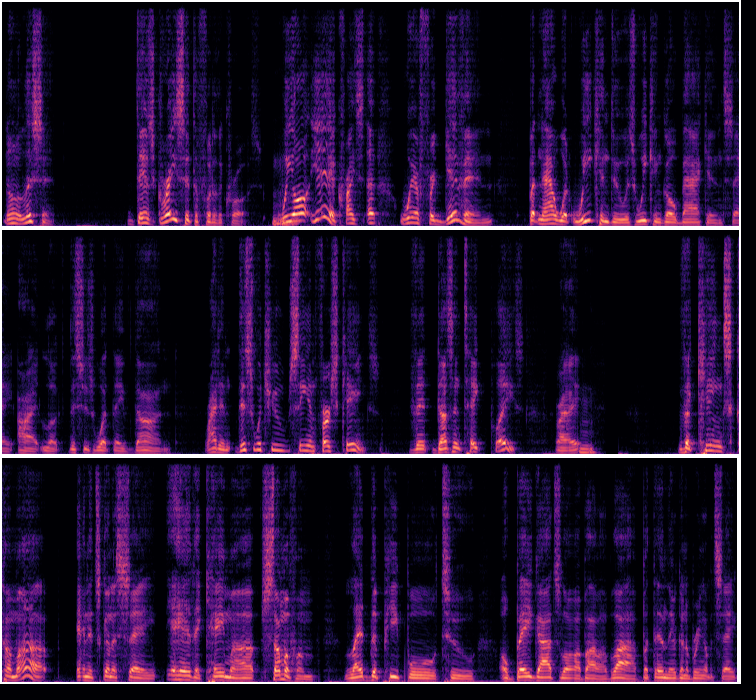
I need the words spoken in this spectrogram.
no, no, listen. There's grace at the foot of the cross. We all, yeah, Christ, uh, we're forgiven. But now what we can do is we can go back and say, all right, look, this is what they've done, right? And this is what you see in First Kings that doesn't take place, right? The kings come up and it's going to say, yeah, they came up. Some of them led the people to obey God's law, blah, blah, blah. But then they're going to bring up and say,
